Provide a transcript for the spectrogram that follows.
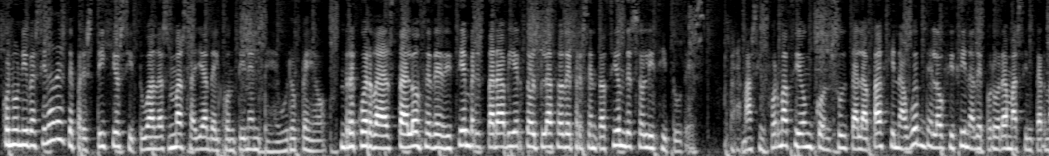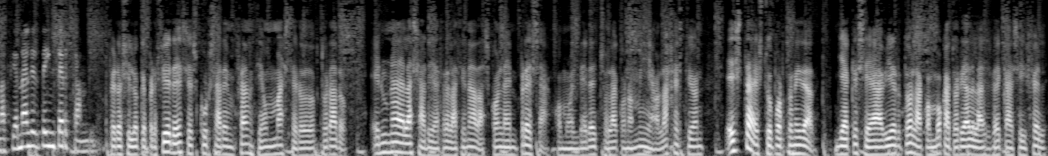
con universidades de prestigio situadas más allá del continente continente europeo. Recuerda, hasta el 11 de diciembre estará abierto el plazo de presentación de solicitudes. Más información, consulta la página web de la Oficina de Programas Internacionales de Intercambio. Pero si lo que prefieres es cursar en Francia un máster o doctorado en una de las áreas relacionadas con la empresa, como el derecho, la economía o la gestión, esta es tu oportunidad, ya que se ha abierto la convocatoria de las becas Eiffel.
